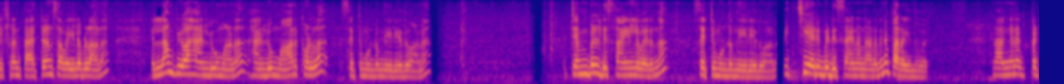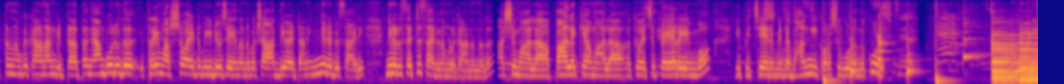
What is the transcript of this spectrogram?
ഡിഫറെന്റ് പാറ്റേൺസ് അവൈലബിൾ ആണ്. എല്ലാം പ്യുവർ ഹാൻഡ്ലൂമാണ് ഹാൻഡ്ലൂം മാർക്കുള്ള സെറ്റ് മുണ്ടും നേരിയതുമാണ്. ടെമ്പിൾ ഡിസൈനിൽ വരുന്ന സെറ്റ് മുണ്ടും നേരിയതുമാണ്. പിച്ചി അരുമ്പ് ഡിസൈൻ എന്നാണ് ഇതിന് പറയുന്നത്. അങ്ങനെ പെട്ടെന്ന് നമുക്ക് കാണാൻ കിട്ടാത്ത ഞാൻ പോലും ഇത് ഇത്രയും വർഷമായിട്ട് വീഡിയോ ചെയ്യുന്നുണ്ട്. പക്ഷെ ആദ്യമായിട്ടാണ് ഇങ്ങനൊരു സാരി ഇങ്ങനൊരു സെറ്റ് സാരി നമ്മൾ കാണുന്നത്. ആശുമാല പാലക്കാമാല ഒക്കെ വെച്ച് പെയർ ചെയ്യുമ്പോൾ ഈ പിച്ചിയരുമ്പിന്റെ ഭംഗി കുറച്ചുകൂടെ ഒന്ന് കൂടും. ഗുണ്ടുമണി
